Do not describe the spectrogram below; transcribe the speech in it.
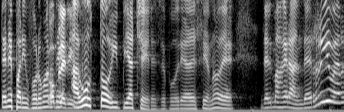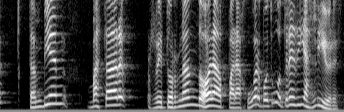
tenés para informarte Completito. a gusto y piacere, se podría decir, ¿no? De, del más grande. River también va a estar retornando ahora para jugar, porque tuvo tres días libres.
